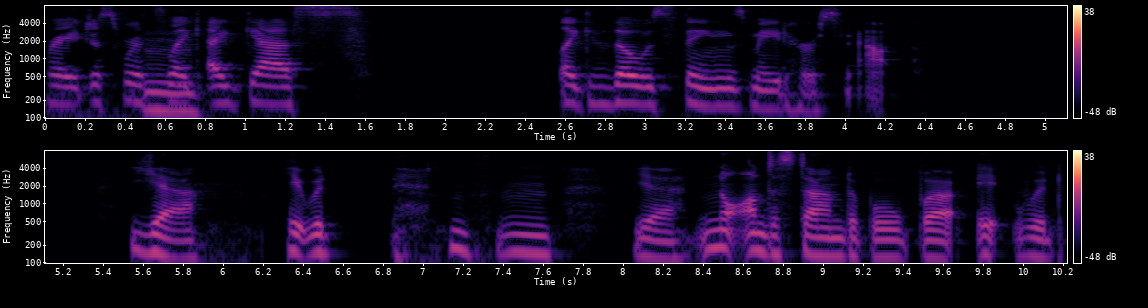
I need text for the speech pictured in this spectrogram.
Right? Just where it's Mm. like I guess like those things made her snap. Yeah, it would. mm, yeah, not understandable, but it would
